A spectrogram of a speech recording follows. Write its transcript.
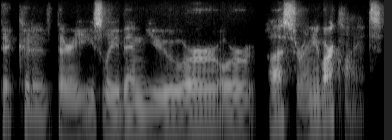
that could have very easily been you or or us or any of our clients.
